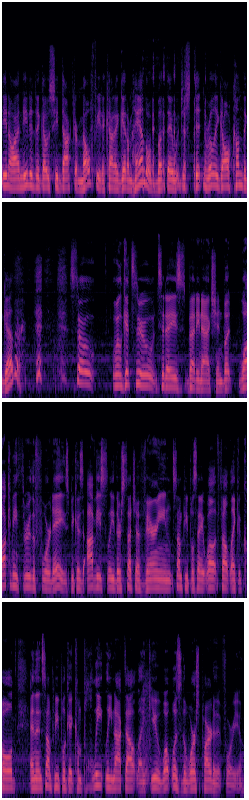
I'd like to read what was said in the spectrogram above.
You know, I needed to go see Dr. Melfi to kind of get them handled, but they just didn't really all come together. So we'll get to today's betting action, but walk me through the four days because obviously there's such a varying. Some people say, well, it felt like a cold, and then some people get completely knocked out like you. What was the worst part of it for you?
